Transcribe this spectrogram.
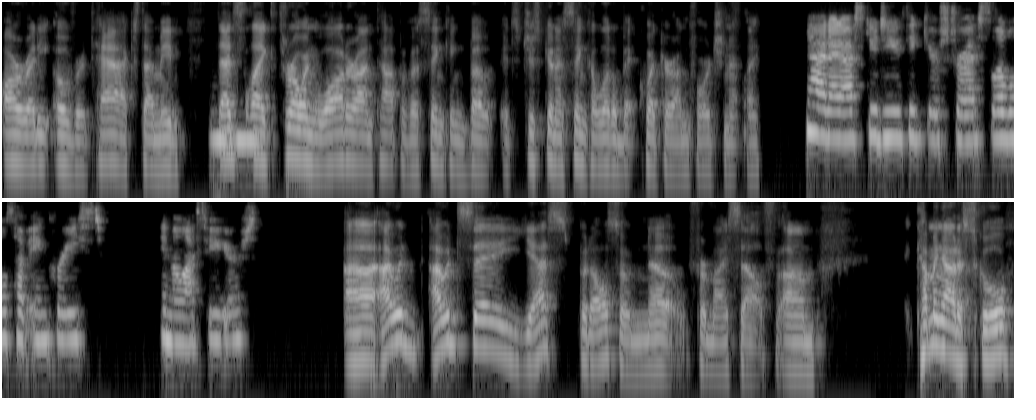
already overtaxed, I mean, mm-hmm. that's like throwing water on top of a sinking boat. It's just going to sink a little bit quicker, unfortunately. Yeah. And I'd ask you, do you think your stress levels have increased in the last few years? Uh, I would I would say yes, but also no for myself. Um, coming out of school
